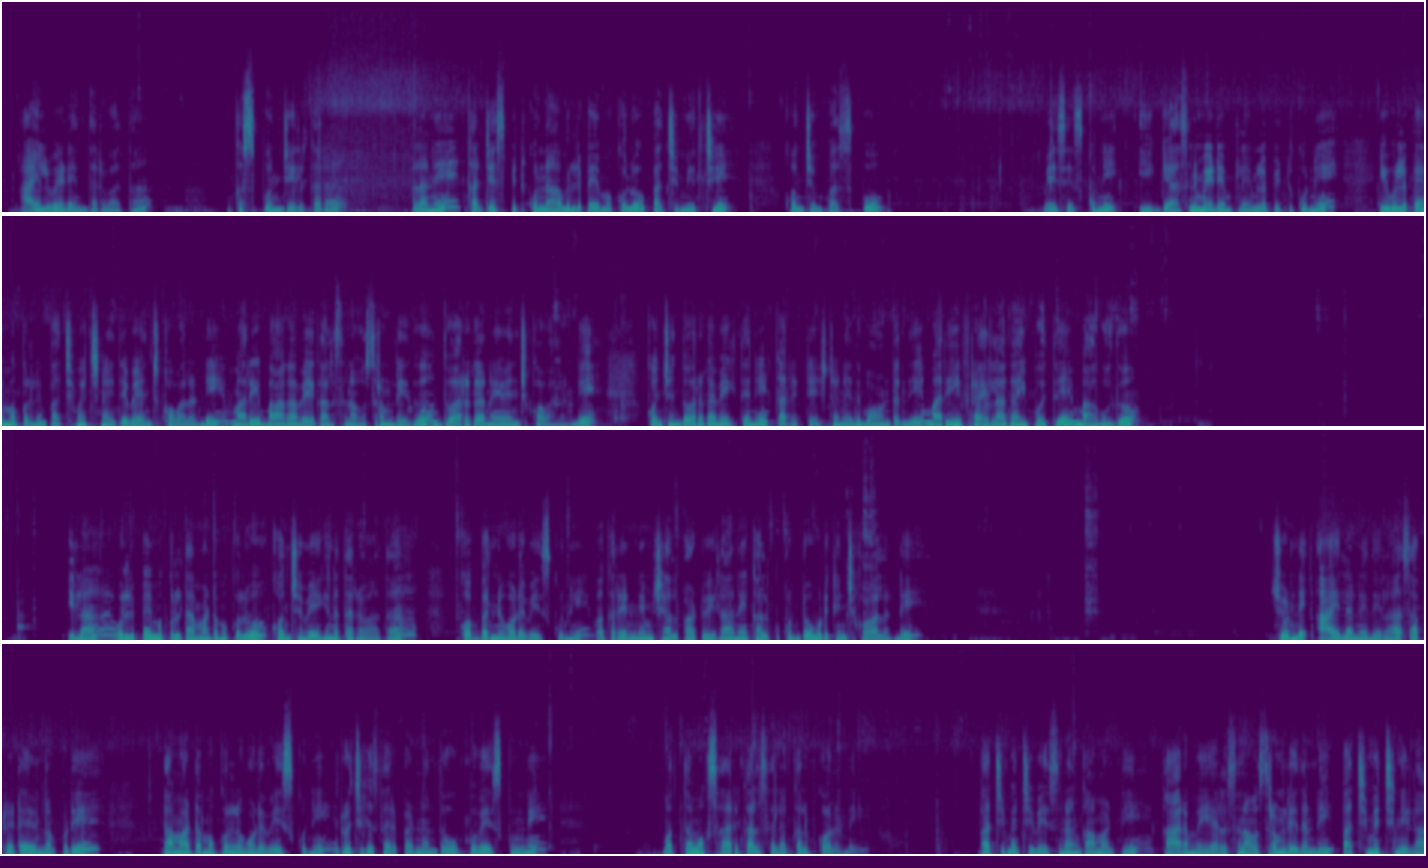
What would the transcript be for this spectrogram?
ఆయిల్ వేడైన తర్వాత ఒక స్పూన్ జీలకర్ర అలానే కట్ చేసి పెట్టుకున్న ఉల్లిపాయ ముక్కలు పచ్చిమిర్చి కొంచెం పసుపు వేసేసుకుని ఈ గ్యాస్ని మీడియం ఫ్లేమ్లో పెట్టుకుని ఈ ఉల్లిపాయ ముక్కల్ని పచ్చిమిర్చిని అయితే వేయించుకోవాలండి. మరీ బాగా వేగాల్సిన అవసరం లేదు. త్వరగానే వేయించుకోవాలండి. కొంచెం త్వరగా వేగితేనే కర్రీ టేస్ట్ అనేది బాగుంటుంది. మరీ ఫ్రైలాగా అయిపోతే బాగోదు. ఇలా ఉల్లిపాయ ముక్కలు టమాటా ముక్కలు కొంచెం వేగిన తర్వాత కొబ్బరిని కూడా వేసుకుని ఒక రెండు నిమిషాల పాటు ఇలానే కలుపుకుంటూ ఉడికించుకోవాలండి. చూడండి ఆయిల్ అనేది ఇలా సపరేట్ అయినప్పుడే టమాటా ముక్కలను కూడా వేసుకుని రుచికి సరిపడినంత ఉప్పు వేసుకుని మొత్తం ఒకసారి కలిసేలా కలుపుకోవాలండి. పచ్చిమిర్చి వేసినాం కాబట్టి కారం వేయాల్సిన అవసరం లేదండి. పచ్చిమిర్చిని ఇలా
